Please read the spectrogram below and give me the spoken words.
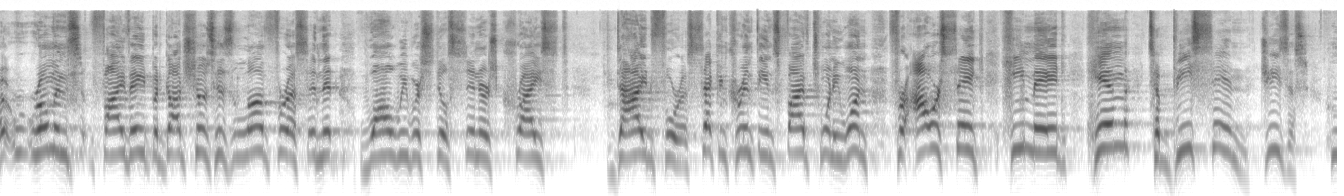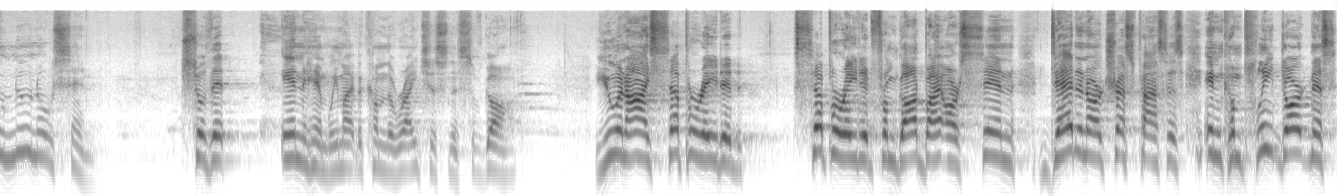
Uh, Romans 5 8, but God shows his love for us in that while we were still sinners, Christ died for us. 2 Corinthians 5:21, for our sake he made him to be sin, Jesus, who knew no sin, so that in him we might become the righteousness of God. You and I separated separated from God by our sin, dead in our trespasses, in complete darkness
